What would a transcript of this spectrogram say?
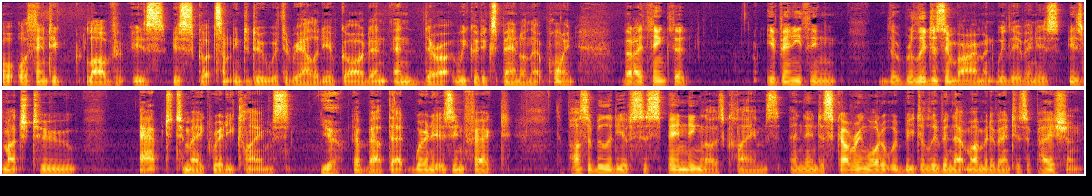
authentic love is is got something to do with the reality of God, and and there are we could expand on that point. But I think that if anything, the religious environment we live in is is much too apt to make ready claims yeah. about that, when it is in fact the possibility of suspending those claims and then discovering what it would be to live in that moment of anticipation,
